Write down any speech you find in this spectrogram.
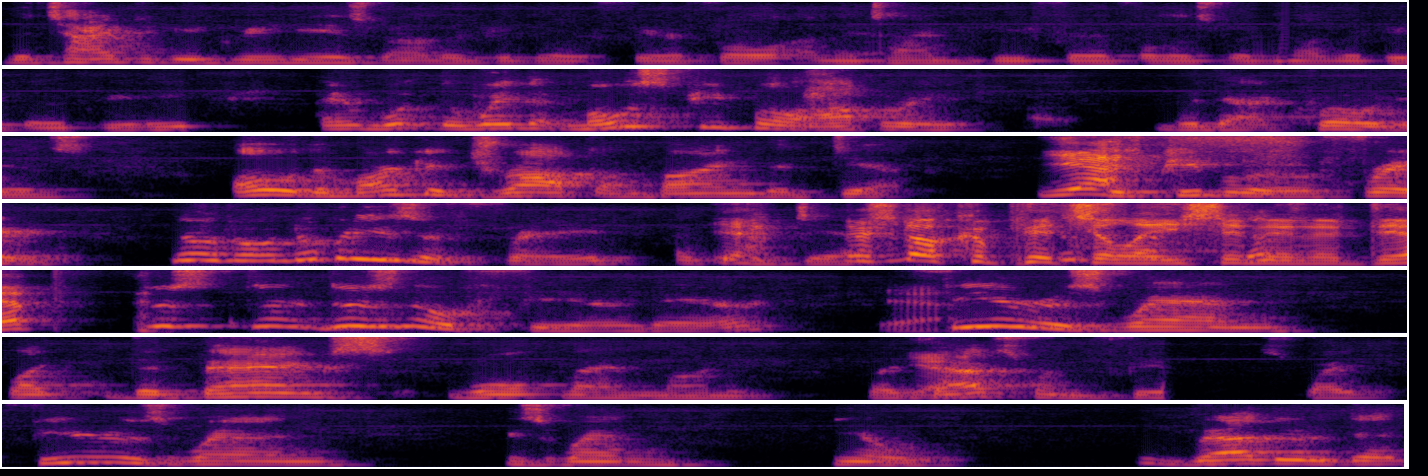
the time to be greedy is when other people are fearful, and the time to be fearful is when other people are greedy. And what the way that most people operate with that quote is, oh, the market dropped, I'm buying the dip. Yeah. Because people are afraid. No, no, nobody's afraid of Yeah. the dip. There's no capitulation That's- in a dip. there's, there, there's no fear there. Yeah. Fear is when like the banks won't lend money. Like Yeah. that's when fear is, right? Fear is when is when, you know, rather that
